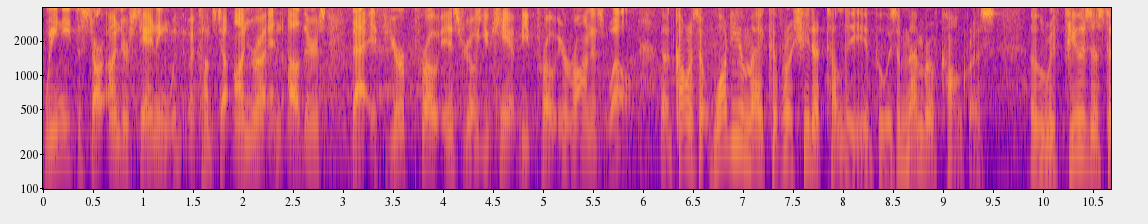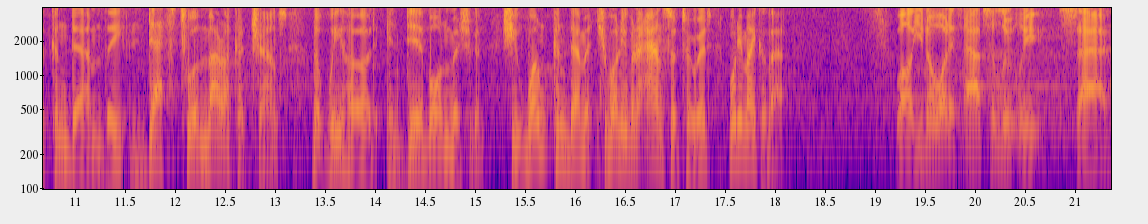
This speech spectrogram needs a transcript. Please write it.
we need to start understanding when it comes to UNRWA and others that if you're pro-Israel, you can't be pro-Iran as well. Now, Congressman, what do you make of Rashida Tlaib, who is a member of Congress, who refuses to condemn the death to America chants that we heard in Dearborn, Michigan? She won't condemn it. She won't even answer to it. What do you make of that? Well, you know what? It's absolutely sad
